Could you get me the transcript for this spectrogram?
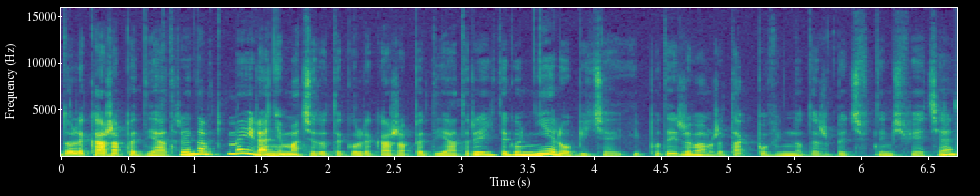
do lekarza pediatry, nawet maila nie macie do tego lekarza pediatry i tego nie robicie. I podejrzewam, że tak powinno też być w tym świecie,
